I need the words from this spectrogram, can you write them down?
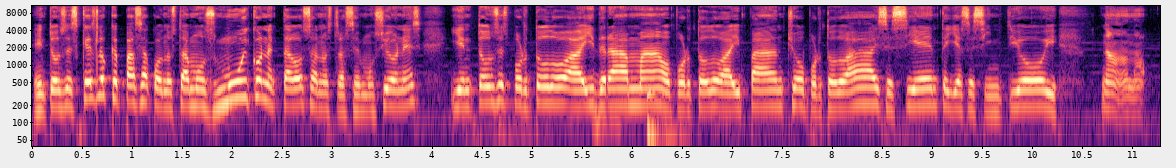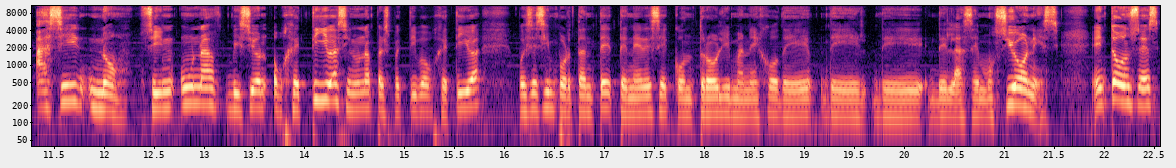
Entonces, ¿qué es lo que pasa cuando estamos muy conectados a nuestras emociones y entonces por todo hay drama o por todo hay pancho o por todo, ay, se siente, ya se sintió y no, no, así no, sin una visión objetiva, sin una perspectiva objetiva, pues es importante tener ese control y manejo de, de, de, las emociones. Entonces,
